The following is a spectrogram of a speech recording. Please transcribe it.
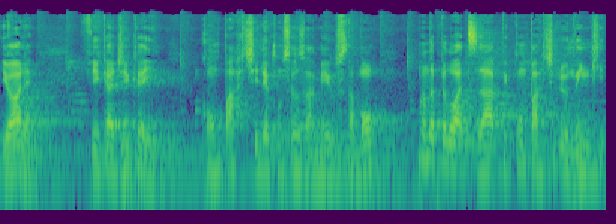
E olha, fica a dica aí, compartilha com seus amigos, tá bom? Manda pelo WhatsApp, compartilha o link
